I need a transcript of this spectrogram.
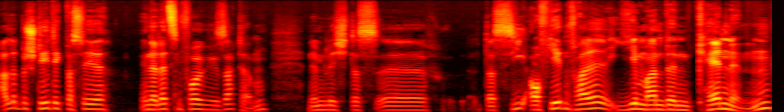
alle bestätigt, was wir in der letzten Folge gesagt haben, nämlich, dass, äh, dass sie auf jeden Fall jemanden kennen,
